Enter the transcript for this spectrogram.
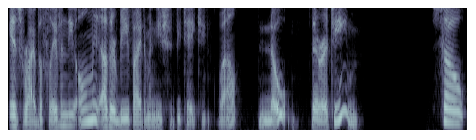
Is riboflavin the only other B vitamin you should be taking? Well, no, they're a team. So,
